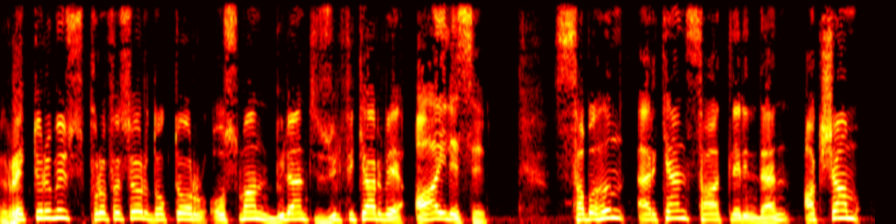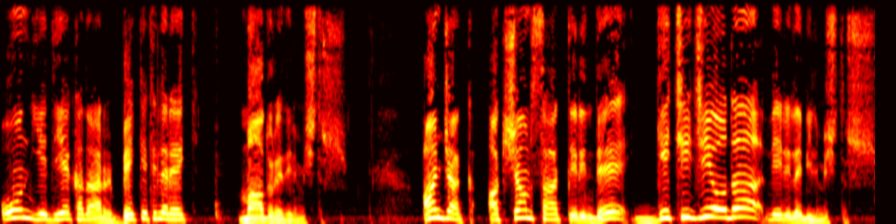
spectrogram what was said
rektörümüz Profesör Doktor Osman Bülent Zülfikar ve ailesi sabahın erken saatlerinden akşam 17'ye kadar bekletilerek mağdur edilmiştir. Ancak akşam saatlerinde geçici oda verilebilmiştir.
